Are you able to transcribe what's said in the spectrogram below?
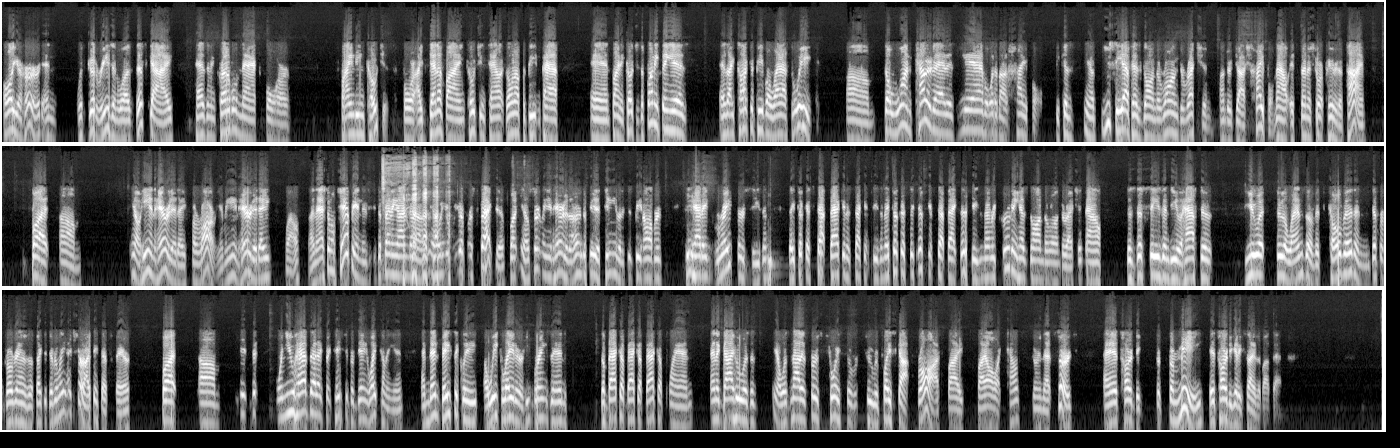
all you heard, and with good reason, was this guy has an incredible knack for finding coaches, for identifying coaching talent, going off the beaten path, and finding coaches. The funny thing is, as I talked to people last week, um, the one counter to that is, yeah, but what about Heupel? Because you know UCF has gone the wrong direction under Josh Heupel. Now it's been a short period of time, but um, you know he inherited a Ferrari. I mean, he inherited a well, a national champion, depending on uh, you know your, your perspective. But you know, certainly inherited an undefeated team that has just beat Auburn. He had a great first season. They took a step back in his second season. They took a significant step back this season. Their recruiting has gone the wrong direction. Now, does this season do you have to view it through the lens of it's COVID and different programs are affected differently? Sure, I think that's fair. But um, it, when you have that expectation from Danny White coming in, and then basically a week later he brings in the backup, backup, backup plan, and a guy who was a you know was not his first choice to to replace Scott Frost by by all accounts during that search, and it's hard to for, for me, it's hard to get excited about that.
